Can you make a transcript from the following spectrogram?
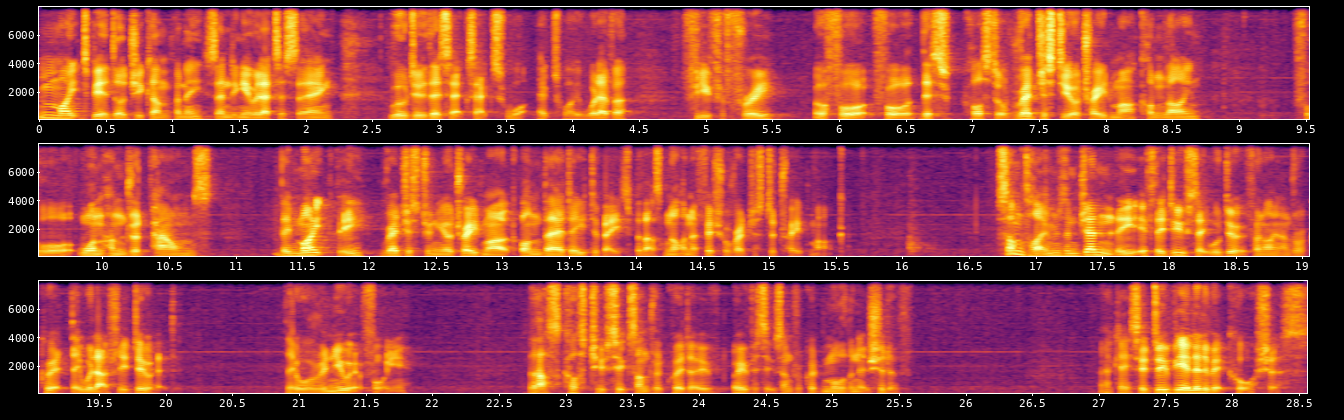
might be a dodgy company sending you a letter saying, we'll do this X, X, X, Y, whatever for you for free, or for, for this cost, or register your trademark online for £100. They might be registering your trademark on their database, but that's not an official registered trademark. Sometimes, and generally, if they do say we'll do it for 900 quid, they will actually do it. They will renew it for you. But that's cost you 600 quid, over, over 600 quid more than it should have. Okay, so do be a little bit cautious.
